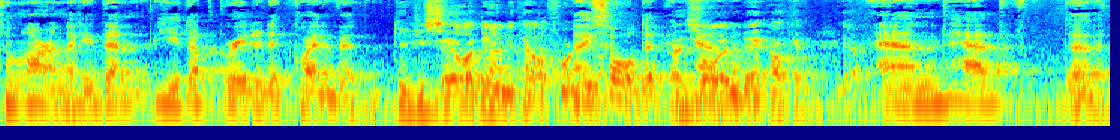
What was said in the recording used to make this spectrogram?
Tumlaren that he then he had upgraded it quite a bit. Did you sail it down to California? No, he sold it in Oh, sold it. In, okay, yeah. and had the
